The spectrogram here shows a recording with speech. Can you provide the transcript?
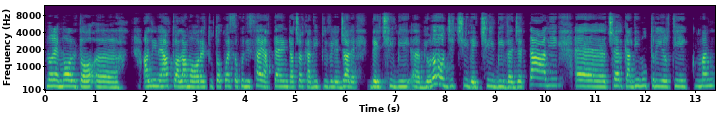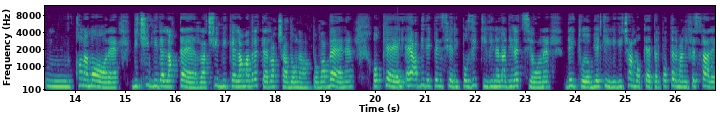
non è molto eh, allineato all'amore tutto questo, quindi stai attenta, cerca di privilegiare dei cibi eh, biologici, dei cibi vegetali, eh, cerca di nutrirti man- mm, con amore di cibi della terra, cibi che la madre terra ci ha donato, va bene? Ok, e abbi dei pensieri positivi nella direzione dei tuoi obiettivi. Diciamo che per poter manifestare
